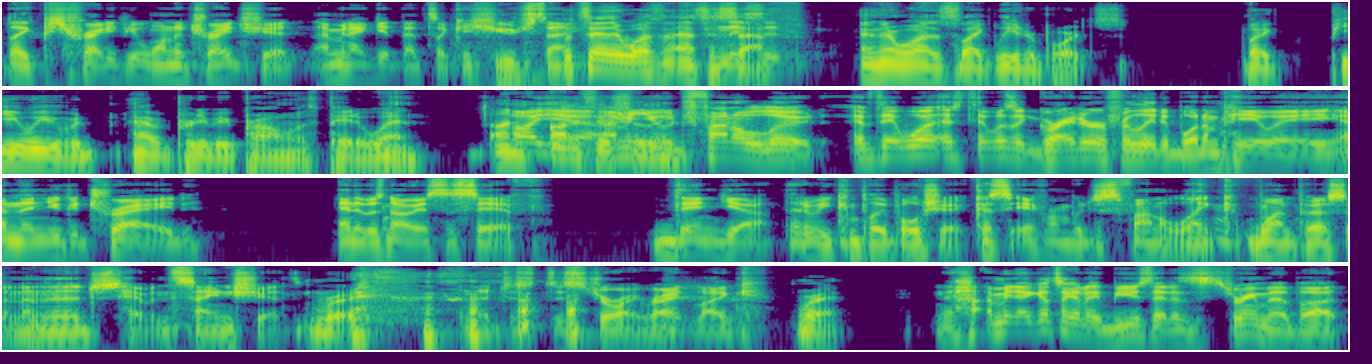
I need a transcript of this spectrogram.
to like trading people want to trade shit, I mean, I get that's like a huge thing. But say there wasn't And is it- and there was like leaderboards. Like PoE would have a pretty big problem with pay to win. Un- oh yeah, I mean, you would funnel loot if there was if there was a greater for leaderboard on PoE, and then you could trade, and there was no SSF. Then yeah, that'd be complete bullshit because everyone would just funnel like one person and then they'd just have insane shit right, and they'd just destroy, right? Like, right. I mean, I guess I could abuse that as a streamer, but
